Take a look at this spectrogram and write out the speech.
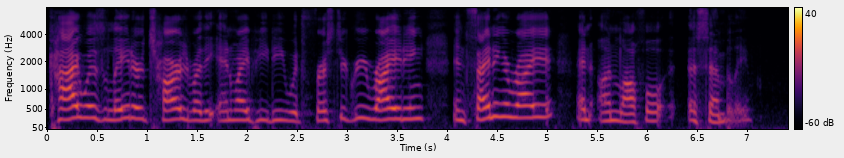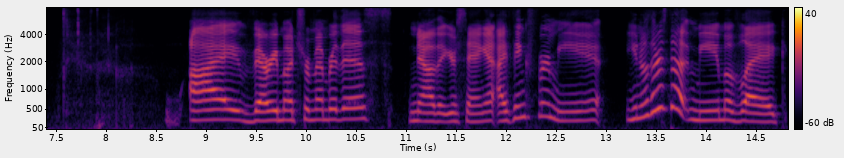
Kai was later charged by the NYPD with first degree rioting, inciting a riot, and unlawful assembly. I very much remember this now that you're saying it. I think for me, you know, there's that meme of like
